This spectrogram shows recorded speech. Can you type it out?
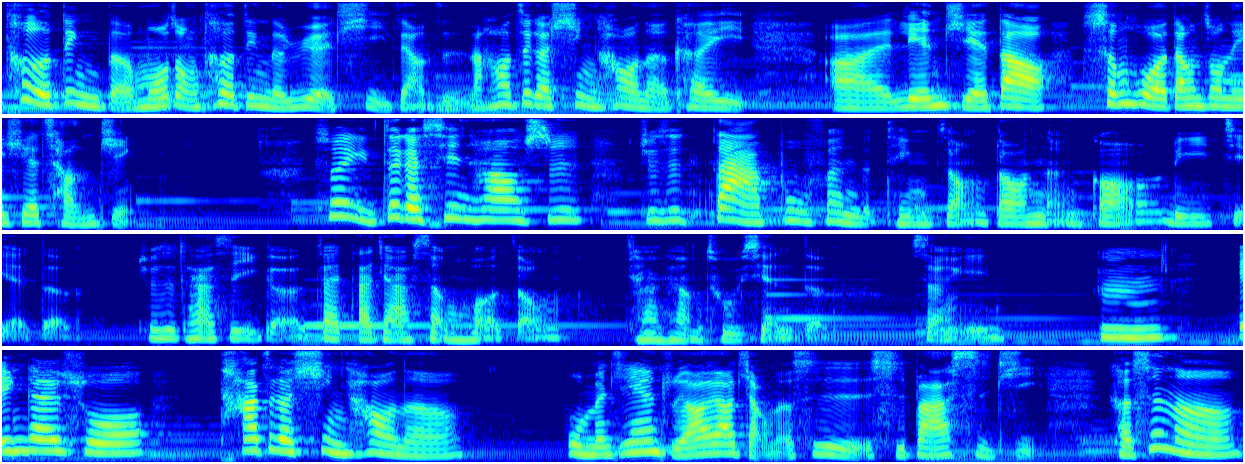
特定的某种特定的乐器这样子，然后这个信号呢，可以呃连接到生活当中的一些场景，所以这个信号是就是大部分的听众都能够理解的，就是它是一个在大家生活中常常出现的声音。嗯，应该说它这个信号呢，我们今天主要要讲的是十八世纪，可是呢。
